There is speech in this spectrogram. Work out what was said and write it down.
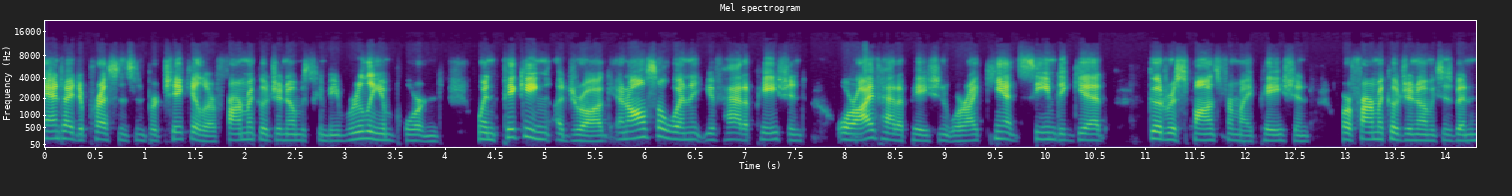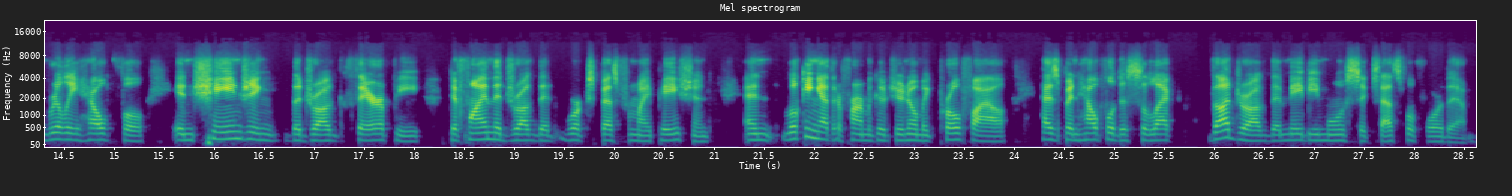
antidepressants in particular, pharmacogenomics can be really important when picking a drug and also when you've had a patient or I've had a patient where I can't seem to get good response from my patient where pharmacogenomics has been really helpful in changing the drug therapy to find the drug that works best for my patient and looking at their pharmacogenomic profile has been helpful to select the drug that may be most successful for them.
